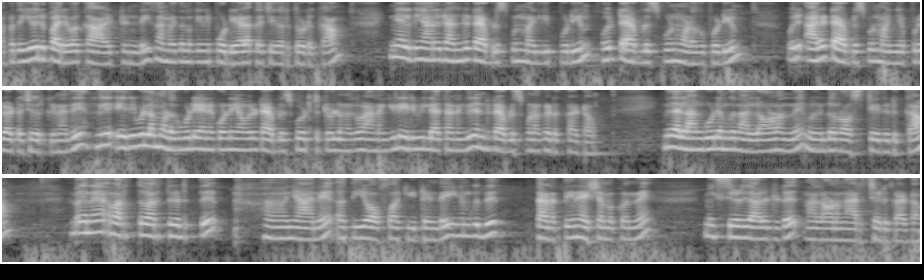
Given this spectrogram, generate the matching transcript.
അപ്പോൾ ഈ ഒരു പരുവൊക്കെ ആയിട്ടുണ്ട്. ഈ സമയത്ത് നമുക്ക് ഇനി പൊടികളൊക്കെ ചേർത്ത് കൊടുക്കാം. ഇനി അതിലേക്ക് ഞാൻ രണ്ട് ടേബിൾ സ്പൂൺ മല്ലിപ്പൊടിയും ഒരു ടേബിൾ സ്പൂൺ മുളക് പൊടിയും ഒരു അര ടേബിൾ സ്പൂൺ മഞ്ഞപ്പൊടി ആട്ടോ ചേർക്കുന്നത്. ഇതിൽ എരിവുള്ള മുളക് പൊടി അതിനെക്കൊണ്ട് ഞാൻ ഒരു ടേബിൾ സ്പൂൺ എടുത്തിട്ടുള്ളൂ. നിങ്ങൾക്ക് വേണമെങ്കിൽ എരിവില്ലാത്താണെങ്കിൽ രണ്ട് ടേബിൾ സ്പൂണൊക്കെ എടുക്കാം കേട്ടോ. ഇനി ഇതെല്ലാം കൂടി നമുക്ക് നല്ലോണം ഒന്ന് വീണ്ടും റോസ്റ്റ് ചെയ്തെടുക്കാം. അപ്പോൾ ഇങ്ങനെ വറുത്ത് വറുത്തെടുത്ത് ഞാൻ തീ ഓഫാക്കിയിട്ടുണ്ട് ഇനി നമുക്കിത് തണുത്തതിന് ശേഷം നമുക്കൊന്ന് മിക്സിയുടെ ജാലിട്ടിട്ട് നല്ലോണം ഒന്ന് അരച്ചെടുക്കാം കേട്ടോ.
